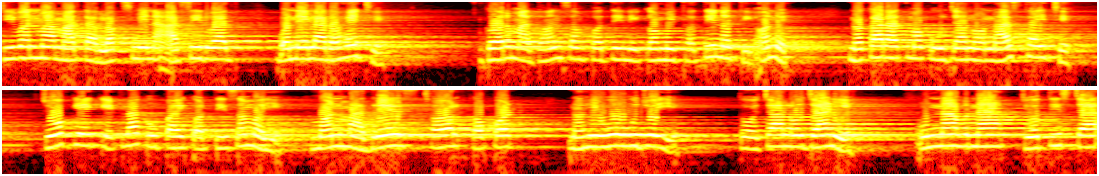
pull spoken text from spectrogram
જીવનમાં માતા લક્ષ્મીના આશીર્વાદ બનેલા રહે છે. ઘરમાં ધન સંપત્તિની કમી થતી નથી અને નકારાત્મક ઉર્જાનો નાશ થાય છે. જો કે કેટલાક ઉપાય કરતી સમયે મનમાં દ્વેષ, છલ, કપટ નહીં હોવું જોઈએ. તો ચાલો જાણીએ. ઉન્નાવના જ્યોતિષા,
